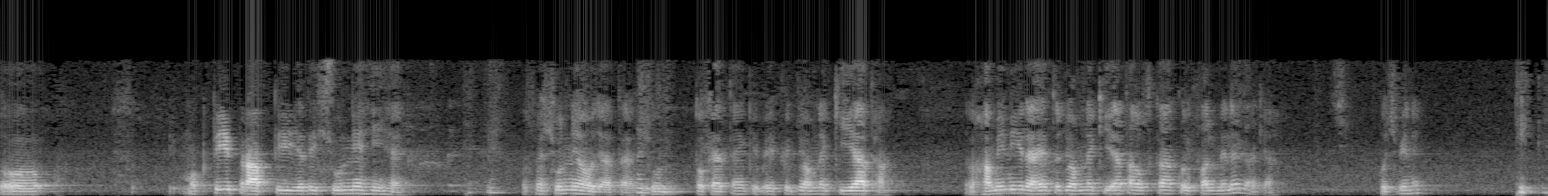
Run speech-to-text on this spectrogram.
तो मुक्ति प्राप्ति यदि शून्य ही है उसमें शून्य हो जाता है हाँ शून्य। तो कहते हैं कि भाई फिर जो हमने किया था तो हम ही नहीं रहे तो जो हमने किया था उसका कोई फल मिलेगा क्या? कुछ भी नहीं। ठीक है।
